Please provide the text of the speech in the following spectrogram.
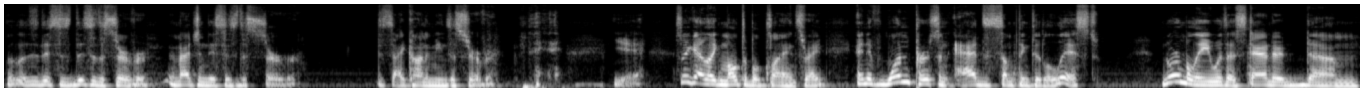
This is this is the server. Imagine this is the server. This icon means a server. yeah. So you got like multiple clients, right? And if one person adds something to the list, normally with a standard um,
